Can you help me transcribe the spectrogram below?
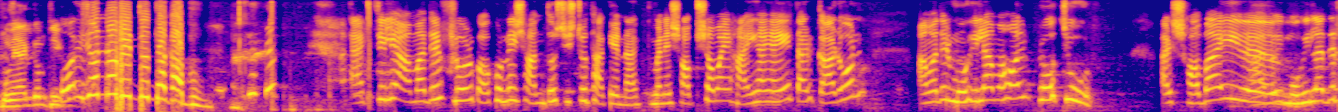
তুমি একদম ঠিক ওই জন্য বিদ্যুৎ দা কাবু। অ্যাকচুয়ালি আমাদের ফ্লোর কখনোই শান্তশিষ্ট থাকে না। মানে সব সময় হাই হাই হাই তার কারণ আমাদের মহিলা মহল প্রচুর। আর সবাই ওই মহিলাদের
